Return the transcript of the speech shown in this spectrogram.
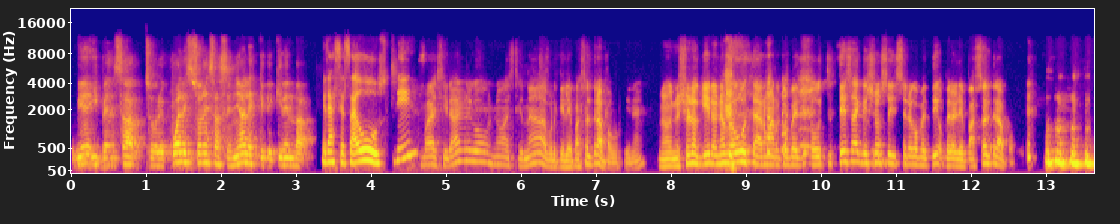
¿bien? y pensar sobre cuáles son esas señales que te quieren dar. gracias, Agus. ¿Sí? ¿Va a decir algo? No va a decir nada porque le pasó el trapo a Agustín. ¿eh? No, no, yo no quiero, no me gusta armar competición. Usted sabe que yo soy cero competitivo, pero le pasó el trapo.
